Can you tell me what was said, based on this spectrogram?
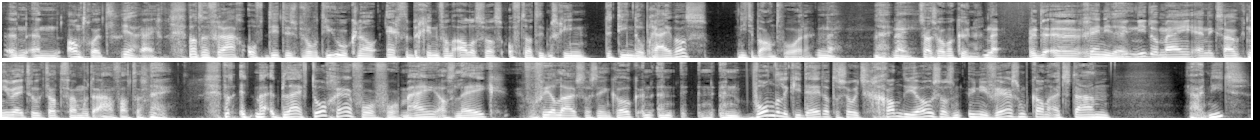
een, een antwoord ja. krijgt. Want een vraag of dit dus bijvoorbeeld die oerknal echt het begin van alles was, of dat dit misschien de tiende op rij was, niet te beantwoorden. Nee. Nee. nee. Zou zomaar kunnen. Nee. Uh, Geen idee. Niet door mij en ik zou ook niet weten hoe ik dat zou moeten aanvatten. Nee. Maar het blijft toch, hè, voor, voor mij als leek, voor veel luisteraars denk ik ook, een, een, een wonderlijk idee dat er zoiets grandioos als een universum kan uitstaan ja, uit niets.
